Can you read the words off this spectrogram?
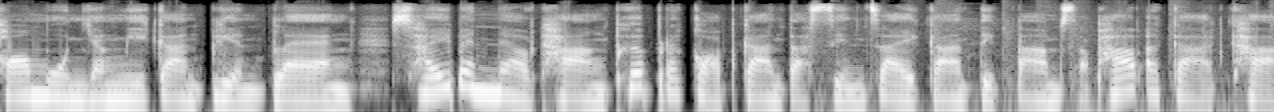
ข้อมูลยังมีการเปลี่ยนแปลง ใช้เป็นแนวทางเพื่อประกอบการตัดสินใจการติดตามสภาพอากาศค่ะ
